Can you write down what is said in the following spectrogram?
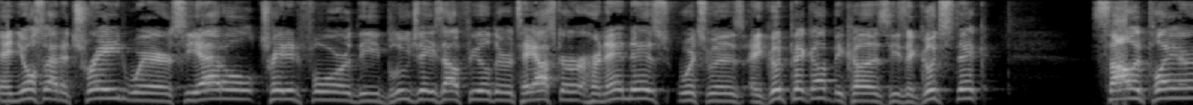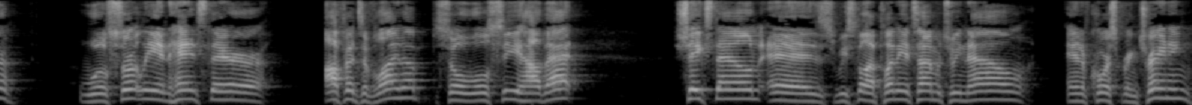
And you also had a trade where Seattle traded for the Blue Jays outfielder Teoscar Hernandez, which was a good pickup because he's a good stick solid player, will certainly enhance their offensive lineup. So we'll see how that shakes down as we still have plenty of time between now and, of course, spring training.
